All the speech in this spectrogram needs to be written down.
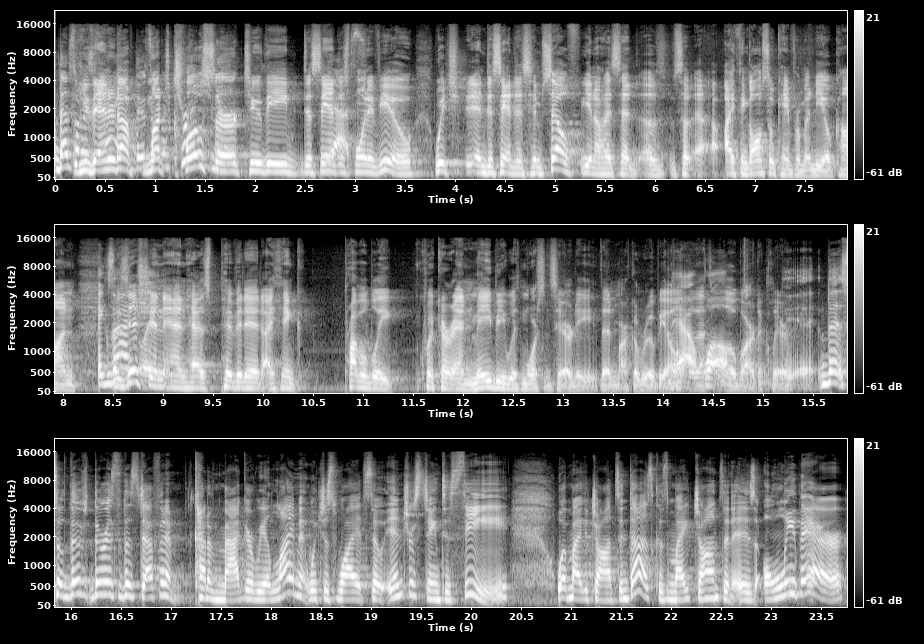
that's what he's I'm ended saying. up There's much closer to the DeSantis yes. point of view, which and DeSantis himself, you know, has said, uh, so I think also came from a neocon exactly. position and has pivoted. I think probably quicker and maybe with more sincerity than Marco Rubio. Yeah, that's well, a low bar to clear. The, so there, there is this definite kind of MAGA realignment, which is why it's so interesting to see what Mike Johnson does, because Mike Johnson is only there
